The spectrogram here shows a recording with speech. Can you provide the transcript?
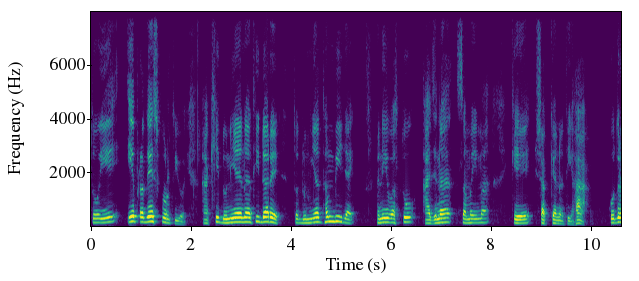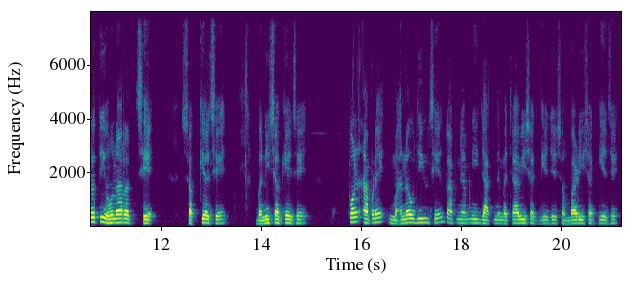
તો એ એ પ્રદેશ પૂરતી હોય. આખી દુનિયા એનાથી ડરે, તો દુનિયા થંભી જાય. અને એ વસ્તુ આજના સમયમાં કે શક્ય નથી. હા, કુદરતી હોનાર જ છે, શક્ય છે, બની શકે છે. પણ આપણે માનવ જીવ છે, તો આપણે આપણી જાતને બચાવી શકીએ છીએ, સંભાળી શકીએ છીએ.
